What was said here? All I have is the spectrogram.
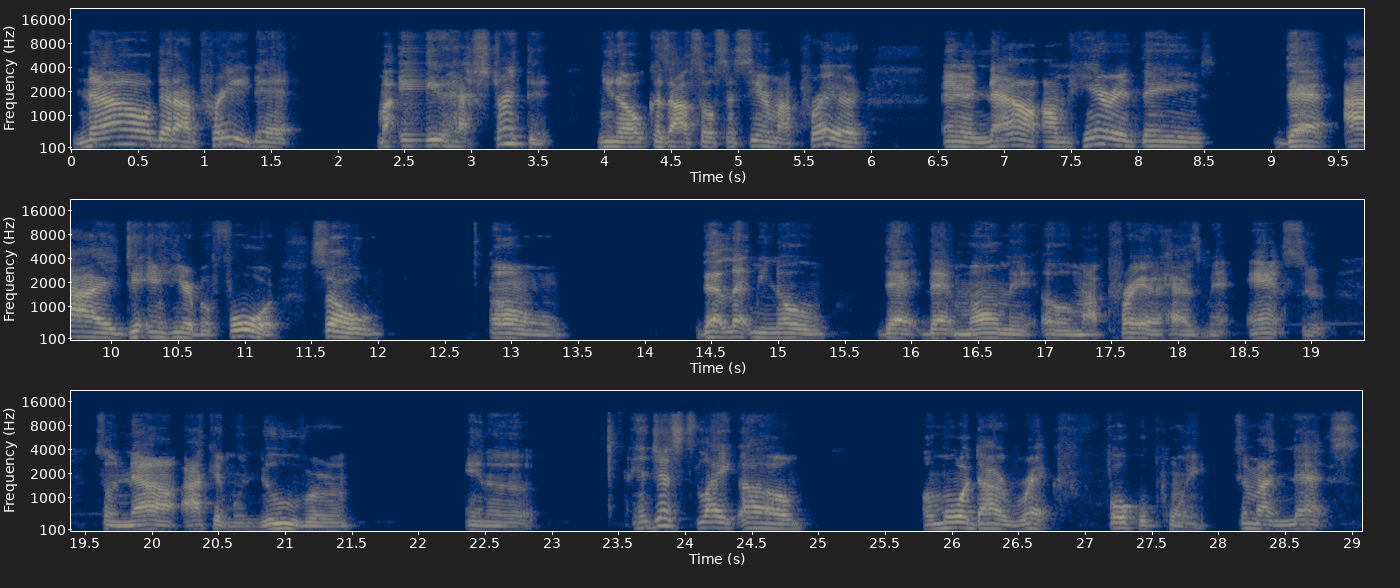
now that I prayed that, my ear has strengthened, you know, because I was so sincere in my prayer. And now I'm hearing things that I didn't hear before. So um that let me know that that moment of my prayer has been answered. So now I can maneuver in a and just like um a more direct focal point to my next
